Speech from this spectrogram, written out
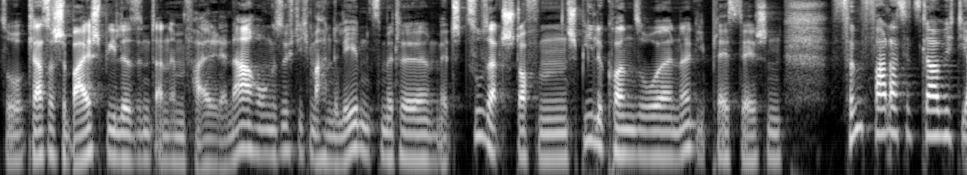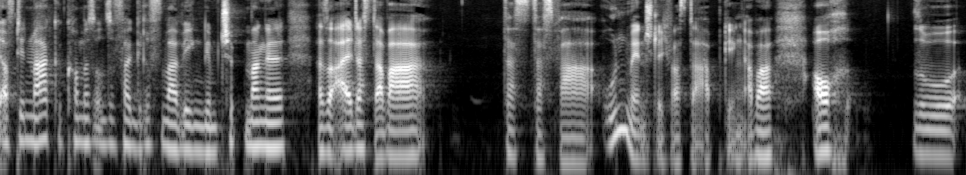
So klassische Beispiele sind dann im Fall der Nahrung süchtig machende Lebensmittel mit Zusatzstoffen, Spielekonsolen, ne, die PlayStation 5 war das jetzt, glaube ich, die auf den Markt gekommen ist und so vergriffen war wegen dem Chipmangel. Also all das, da war, das, das war unmenschlich, was da abging. Aber auch so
